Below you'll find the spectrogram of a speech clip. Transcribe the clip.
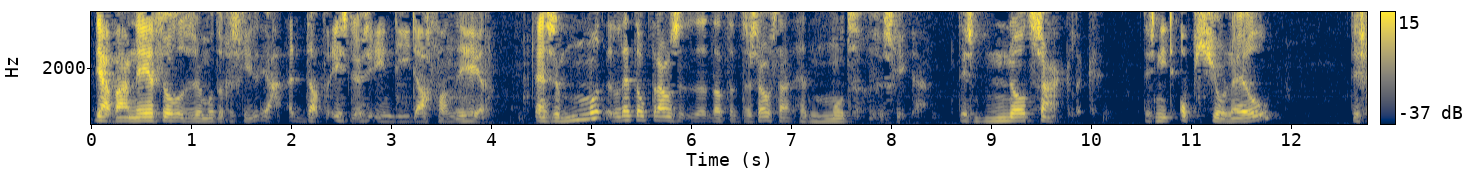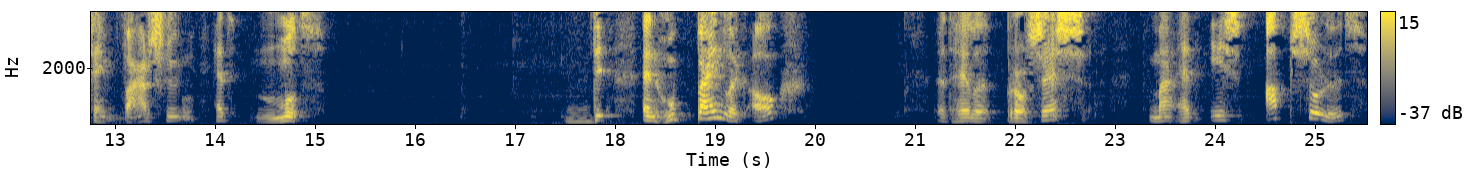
ja, wanneer zullen ze moeten geschieden? Ja, dat is dus in die dag van de Heer. En ze moet, let op trouwens dat het er zo staat, het moet geschieden. Het is noodzakelijk. Het is niet optioneel. Het is geen waarschuwing. Het moet en hoe pijnlijk ook het hele proces, maar het is absoluut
